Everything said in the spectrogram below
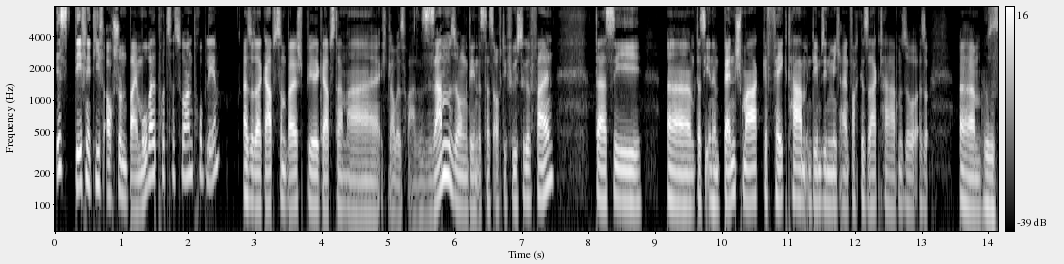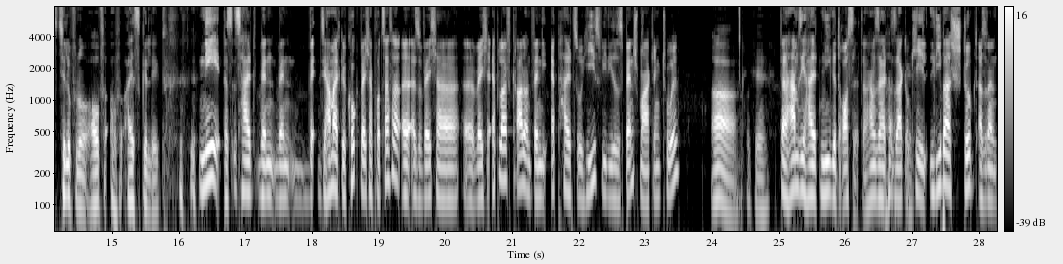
ist definitiv auch schon bei Mobile-Prozessoren ein Problem. Also da gab es zum Beispiel, gab es da mal, ich glaube, es war Samsung, denen ist das auf die Füße gefallen, dass sie, äh, dass sie in einem Benchmark gefaked haben, indem sie nämlich einfach gesagt haben, so, also ähm, Also das Telefon auf, auf Eis gelegt. Nee, das ist halt, wenn, wenn, sie haben halt geguckt, welcher Prozessor, äh, also welcher, äh, welche App läuft gerade und wenn die App halt so hieß wie dieses Benchmarking-Tool, Ah, okay. dann haben sie halt nie gedrosselt. Dann haben sie halt Ah, gesagt, okay. okay, lieber stirbt, also dann,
